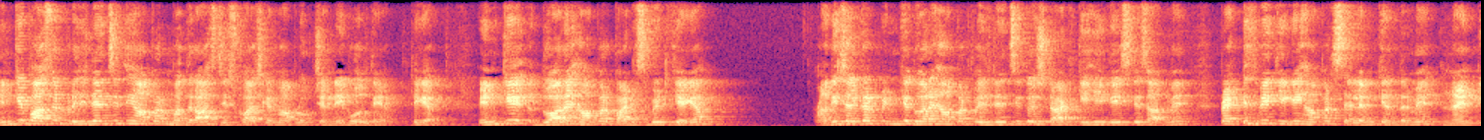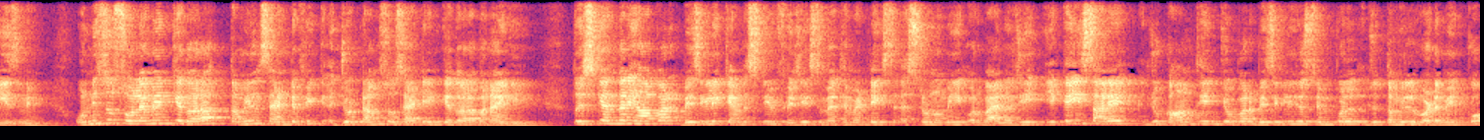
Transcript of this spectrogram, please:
इनके पास में प्रेसिडेंसी थी यहाँ पर मद्रास, जिसको आजकल में आप लोग चेन्नई बोलते हैं, ठीक है? इनके द्वारा यहाँ पर पार्टिसिपेट किया गया। आगे चलकर इनके द्वारा यहाँ पर प्रेसिडेंसी तो स्टार्ट की ही गई इसके साथ में। प्रैक्टिस भी की गई यहाँ पर सेलम के अंदर में 90s में। 1916 में इनके द्वारा तमिल साइंटिफिक जो टर्म सोसाइटी इनके द्वारा बनाई गई। तो इसके अंदर यहाँ पर basically chemistry physics mathematics astronomy और बायोलॉजी ये कई सारे जो काम थे इनके ऊपर बेसिकली जो सिंपल जो तमिल वर्ड में इनको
